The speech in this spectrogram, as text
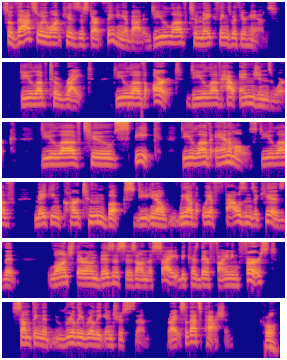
So that's what we want kids to start thinking about it. Do you love to make things with your hands? Do you love to write? Do you love art? Do you love how engines work? Do you love to speak? Do you love animals? Do you love making cartoon books? Do you, you know, we have we have thousands of kids that launch their own businesses on the site because they're finding first something that really really interests them, right? So that's passion. Cool.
